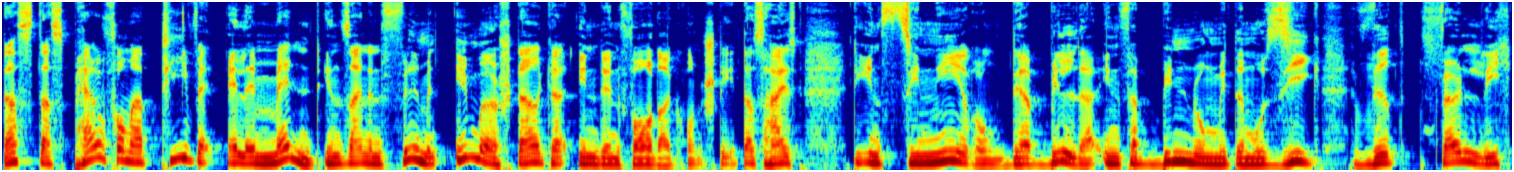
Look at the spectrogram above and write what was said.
dass das performative Element in seinen Filmen immer stärker in den Vordergrund steht. Das heißt, die Inszenierung der Bilder in Verbindung mit der Musik wird völlig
